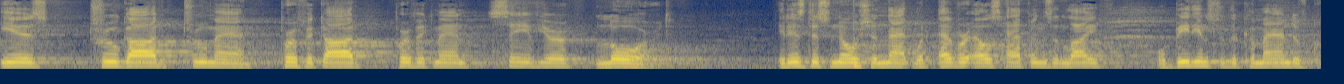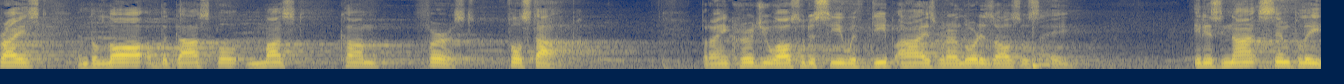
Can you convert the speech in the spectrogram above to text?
is true God, true man, perfect God, perfect man, Savior, Lord. It is this notion that whatever else happens in life, obedience to the command of Christ and the law of the gospel must come first. Full stop. But I encourage you also to see with deep eyes what our Lord is also saying. It is not simply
